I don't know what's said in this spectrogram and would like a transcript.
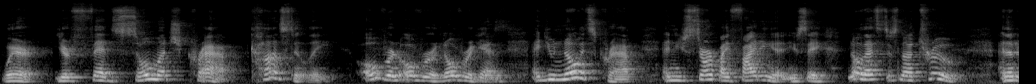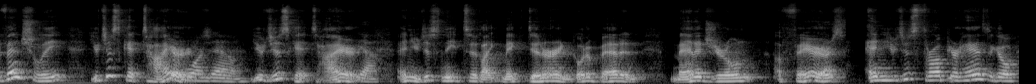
where you're fed so much crap constantly, over and over and over again, Yes. and you know it's crap, and you start by fighting it, and you say, no, that's just not true. And then eventually, you just get tired. worn down. You just get tired. Yeah. And you just need to like make dinner and go to bed and manage your own affairs. And you just throw up your hands and go,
